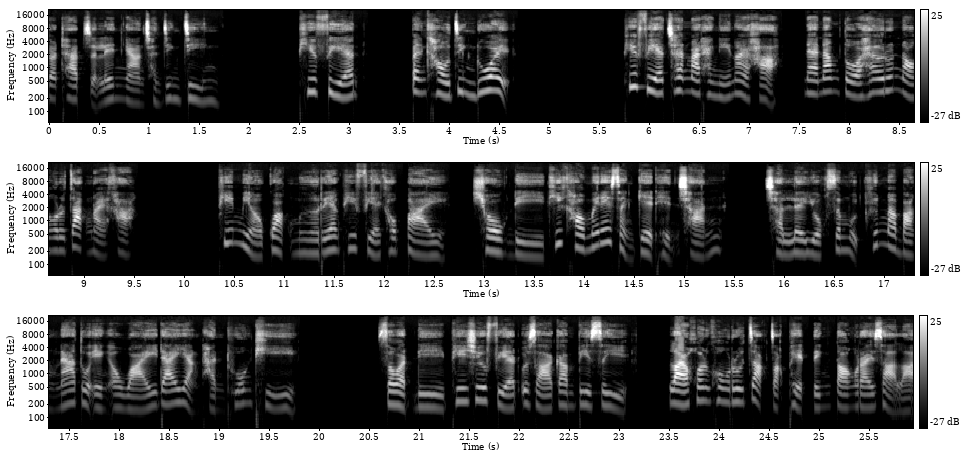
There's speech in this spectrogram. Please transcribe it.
ก็แทบจะเล่นงานฉันจริง ๆ พี่เฟียสเป็นเขาจริงด้วย พี่เฟียสเชิญมาทางนี้หน่อยค่ะ แนะนำตัวให้รุ่นน้องรู้จักหน่อยค่ะ พี่เหมียวกวักมือเรียกพี่เฟียสเข้าไป โชคดีที่เขาไม่ได้สังเกตเห็นฉัน ฉันเลยยกสมุดขึ้นมาบังหน้าตัวเองเอาไว้ได้อย่างทันท่วงที สวัสดี พี่ชื่อเฟียสอุตสาหกรรมปีสี่หลายคนคงรู้จักจากเพจติงตองไร้สาระ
